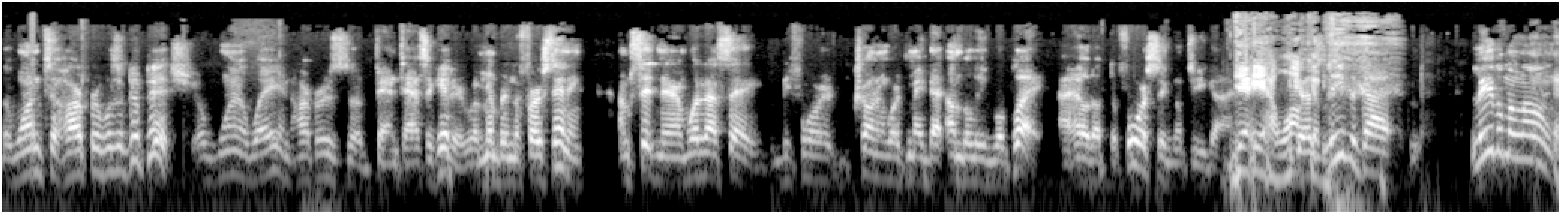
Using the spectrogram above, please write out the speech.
the one to Harper was a good pitch, one away, and Harper's a fantastic hitter. Remember in the first inning, I'm sitting there, and what did I say before Cronenworth made that unbelievable play? I held up the four signal to you guys. Yeah, yeah, walk because him. leave the guy, leave him alone,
